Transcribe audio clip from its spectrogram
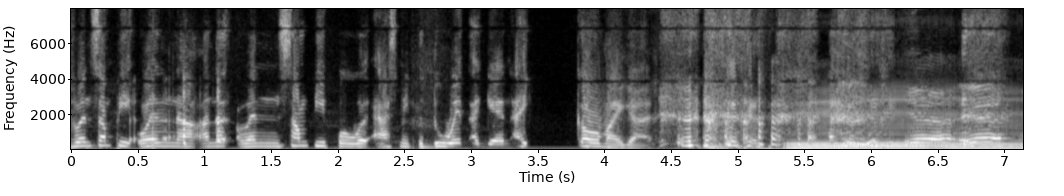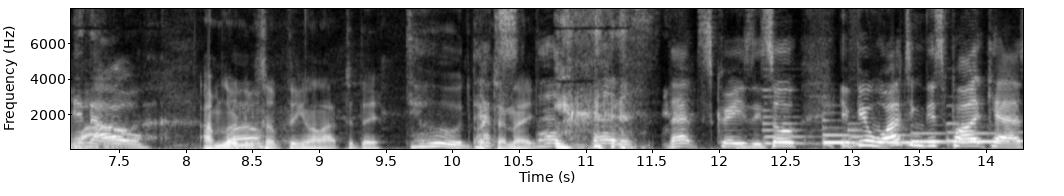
when some people when uh, when some people will ask me to do it again, I oh my god. Yeah, yeah. You Wow. know. I'm learning Wow. something a lot today. Dude, that's, tonight. that, that is that's crazy. So if you're watching this podcast,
